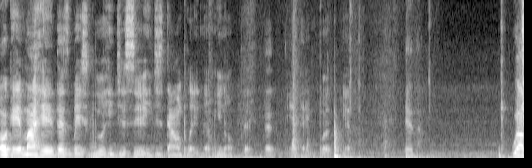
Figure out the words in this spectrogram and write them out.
Okay, in my head, that's basically what he just said. He just downplayed them, you know. That, that, okay, but yeah. we are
